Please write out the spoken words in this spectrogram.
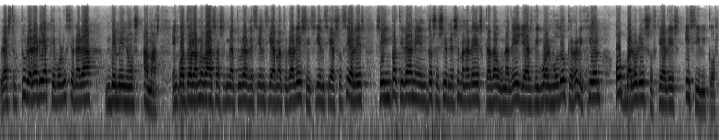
la estructura horaria que evolucionará de menos a más. En cuanto a las nuevas asignaturas de ciencias naturales y ciencias sociales, se impartirán en dos sesiones semanales cada una de ellas, de igual modo que religión o valores sociales y cívicos.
